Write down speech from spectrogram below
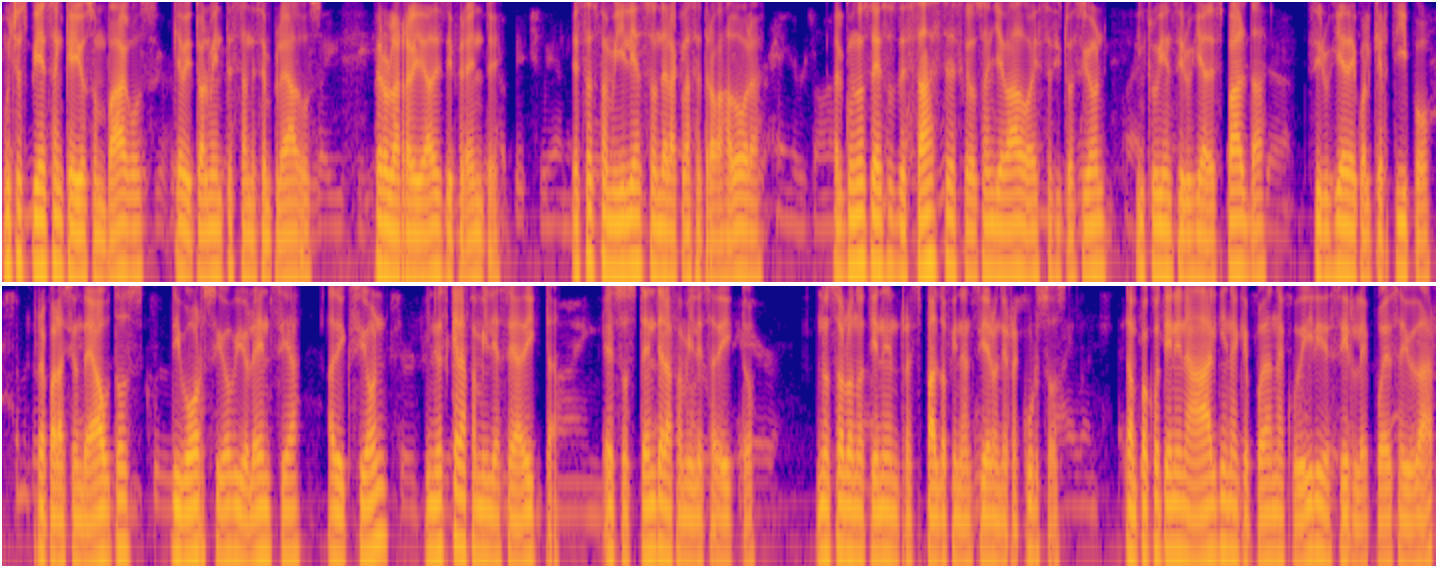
Muchos piensan que ellos son vagos, que habitualmente están desempleados, pero la realidad es diferente. Estas familias son de la clase trabajadora. Algunos de esos desastres que los han llevado a esta situación Incluyen cirugía de espalda, cirugía de cualquier tipo, reparación de autos, divorcio, violencia, adicción, y no es que la familia sea adicta, el sostén de la familia es adicto. No solo no tienen respaldo financiero ni recursos, tampoco tienen a alguien a que puedan acudir y decirle, ¿puedes ayudar?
